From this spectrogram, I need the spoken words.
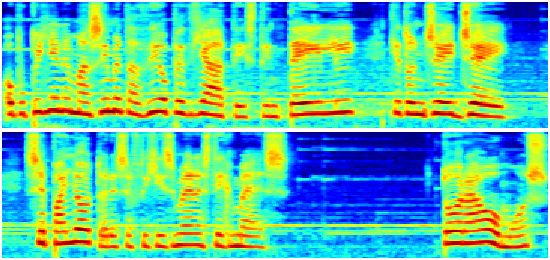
όπου πήγαινε μαζί με τα δύο παιδιά της, την Τέιλι και τον Τζέι Τζέι, σε παλιότερες ευτυχισμένες στιγμές. Τώρα όμως,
